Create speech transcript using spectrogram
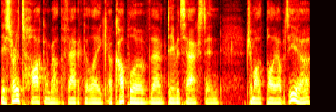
they started talking about the fact that like a couple of them, David Saxton, Chamath Palihapitiya,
